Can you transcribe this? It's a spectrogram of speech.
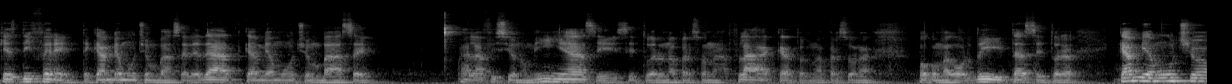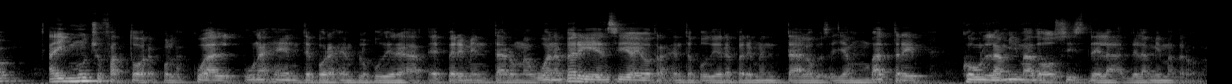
que es diferente, cambia mucho en base a la edad, cambia mucho en base a la fisionomía, si, si tú eres una persona flaca, tú eres una persona un poco más gordita, si tú eres... Cambia mucho, hay muchos factores por los cuales una gente, por ejemplo, pudiera experimentar una buena experiencia y otra gente pudiera experimentar lo que se llama un bad trip con la misma dosis de la, de la misma droga,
